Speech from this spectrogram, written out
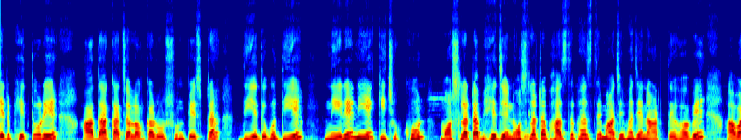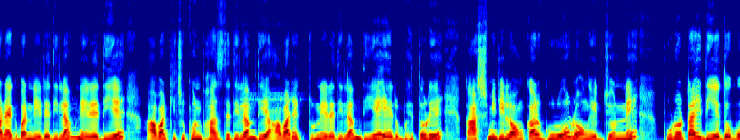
এর ভেতরে আদা, কাঁচা লঙ্কা, রসুন পেস্টটা দিয়ে দেবো। দিয়ে নেড়ে নিয়ে কিছুক্ষণ মশলাটা ভেজে নেব। মশলাটা ভাজতে ভাজতে মাঝে মাঝে নাড়তে হবে। আবার একবার নেড়ে দিলাম, নেড়ে দিয়ে আবার কিছুক্ষণ ভাজতে দিলাম, দিয়ে আবার একটু নেড়ে দিলাম, দিয়ে এর ভেতরে কাশ্মীরি লঙ্কার গুঁড়ো রঙের জন্যে পুরোটাই দিয়ে দেবো।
